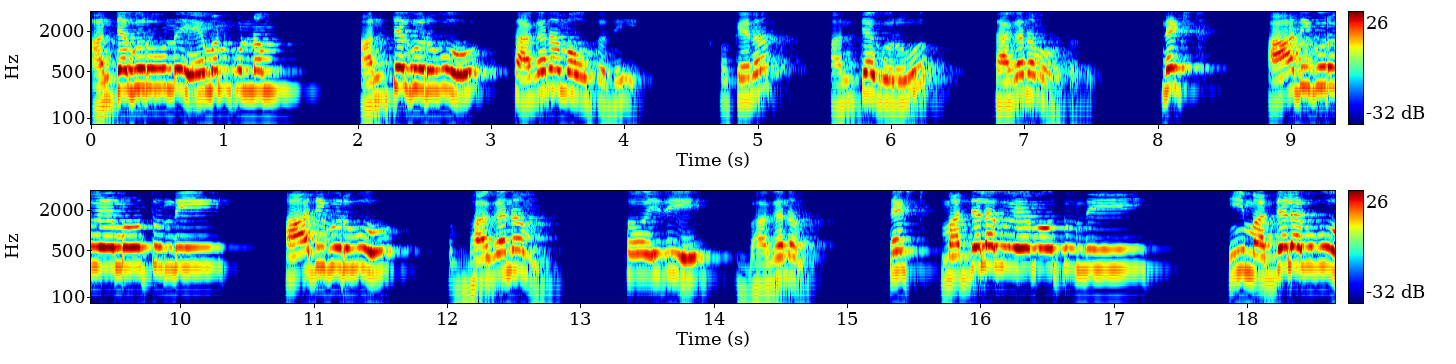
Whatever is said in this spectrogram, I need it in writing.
అంత్య గురువుని ఏమనుకున్నాం? అంత్య గురువు సగనం అవుతుంది ఓకేనా? అంత్య గురువు సగనం అవుతుంది నెక్స్ట్ ఆది గురువు ఏమవుతుంది? ఆది గురువు భగనం. సో ఇది భగనం. నెక్స్ట్ మధ్య లఘువు ఏమవుతుంది? ఈ మధ్య లఘువు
